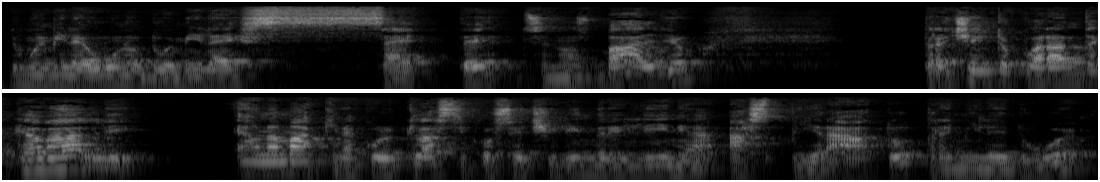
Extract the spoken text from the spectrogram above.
2001 2007 se non sbaglio 340 cavalli è una macchina col classico 6 cilindri in linea aspirato 3002,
